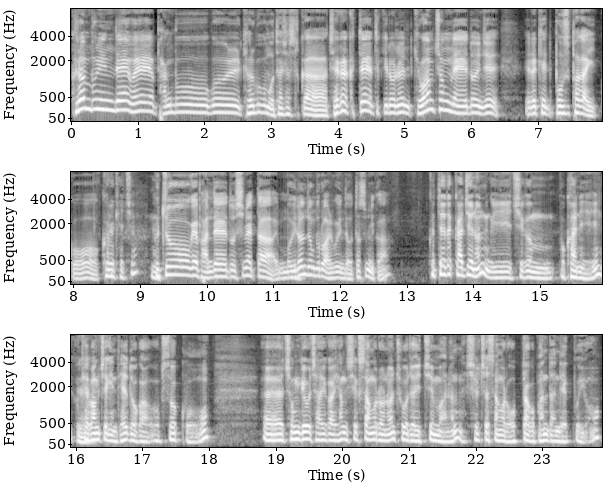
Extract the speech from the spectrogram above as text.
그런 분인데 왜 방북을 결국은 못 하셨을까? 제가 그때 듣기로는 교황청 내에도 이제 이렇게 보수파가 있고 그렇겠죠. 그쪽의 반대도 심했다. 뭐 이런 정도로 알고 있는데 어떻습니까? 그때까지는 이 지금 북한이 그 네. 개방적인 태도가 없었고 에, 종교 자유가 형식상으로는 주어져 있지만은 실제상으로 없다고 판단됐고요.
